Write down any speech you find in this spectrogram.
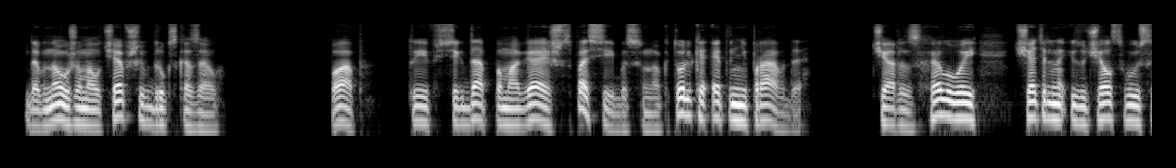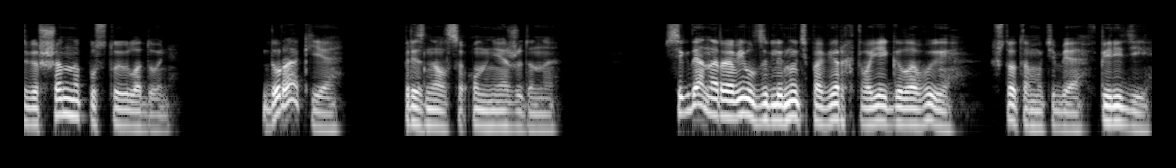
давно уже молчавший, вдруг сказал. «Пап, ты всегда помогаешь, спасибо, сынок, только это неправда». Чарльз Хэллоуэй тщательно изучал свою совершенно пустую ладонь. «Дурак я», — признался он неожиданно. Всегда норовил заглянуть поверх твоей головы, что там у тебя впереди.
